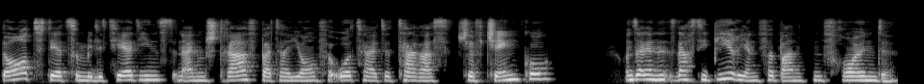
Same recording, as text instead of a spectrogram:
Dort der zum Militärdienst in einem Strafbataillon verurteilte Taras Schewtschenko und seine nach Sibirien verbannten Freunde,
